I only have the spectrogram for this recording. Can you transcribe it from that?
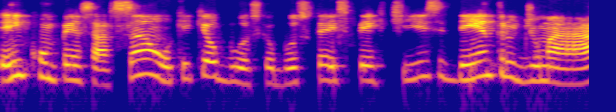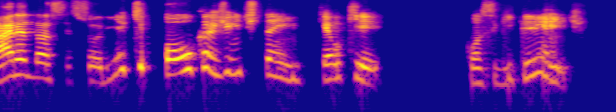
em compensação, o que, que eu busco? Eu busco ter expertise dentro de uma área da assessoria que pouca gente tem, que é o quê? Conseguir cliente.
